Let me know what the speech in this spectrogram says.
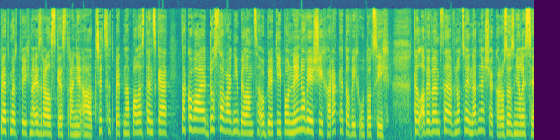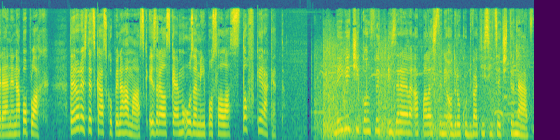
Pět mrtvých na izraelské straně a 35 na palestinské. Taková je dosavadní bilance obětí po nejnovějších raketových útocích. Tel Avivem se v noci na dnešek rozezněly sirény na poplach. Teroristická skupina Hamas k izraelskému území poslala stovky raket. Největší konflikt Izraele a Palestiny od roku 2014.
